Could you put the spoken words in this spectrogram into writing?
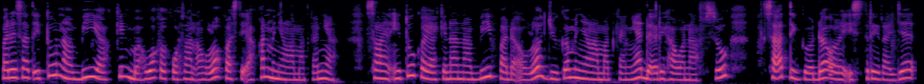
Pada saat itu, Nabi yakin bahwa kekuasaan Allah pasti akan menyelamatkannya. Selain itu, keyakinan Nabi pada Allah juga menyelamatkannya dari hawa nafsu saat digoda oleh istri raja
